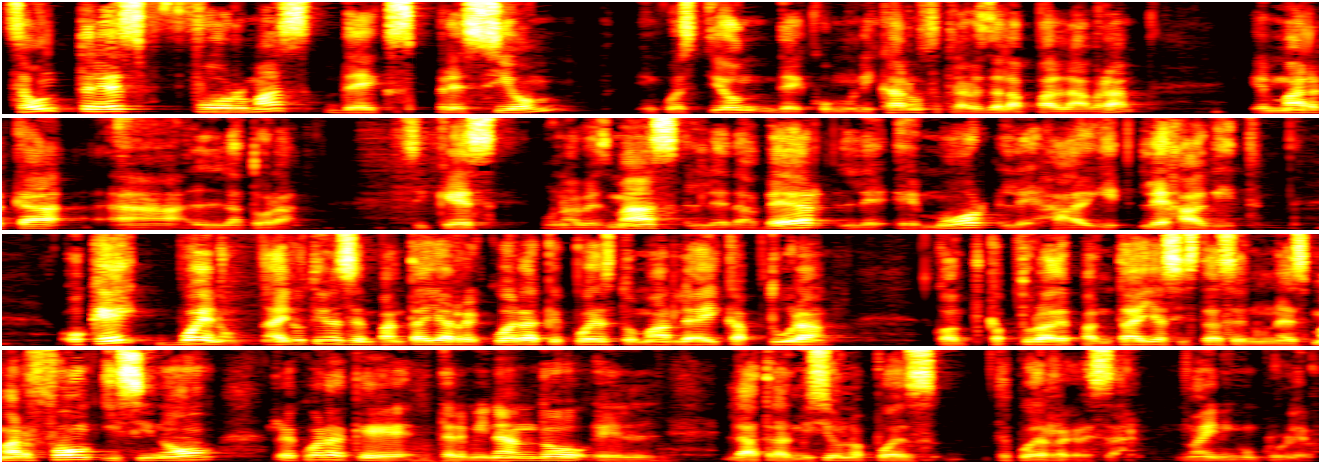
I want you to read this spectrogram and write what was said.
Son tres formas de expresión en cuestión de comunicarnos a través de la palabra que marca ah, la Torah. Así que es una vez más, le daber, le emor, le hagit. Ok, bueno, ahí lo tienes en pantalla. Recuerda que puedes tomarle ahí captura, captura de pantalla si estás en un smartphone. Y si no, recuerda que terminando la transmisión lo puedes, te puedes regresar. No hay ningún problema.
